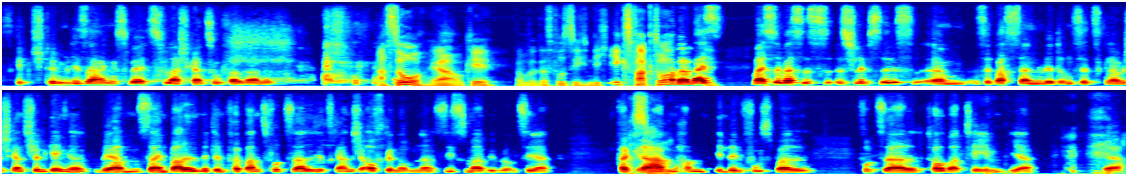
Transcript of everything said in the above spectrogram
Es gibt Stimmen, die sagen, es wäre jetzt vielleicht kein Zufall da nicht. Ach so, ja, okay. Aber das wusste ich nicht. X-Faktor. Aber weißt, weißt du, was das, das Schlimmste ist? Ähm, Sebastian wird uns jetzt, glaube ich, ganz schön gänge. Wir haben seinen Ball mit dem Verbandsfutsal jetzt gar nicht aufgenommen. Ne? Siehst du mal, wie wir uns hier vergraben so. haben in den Fußball, Futsal, Torwart-Themen. Ja. ja.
